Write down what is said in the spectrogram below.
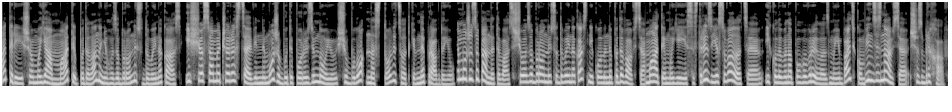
матері, що моя мати подала на нього заборонний судовий наказ, і що саме через це він не може бути поруч зі мною, що було на 100% неправдою. Я можу запевнити вас, що заборонний судовий наказ ніколи не подавався. Мати моєї сестри з'ясувала це, і коли вона поговорила з моїм батьком, він зізнався, що збрехав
